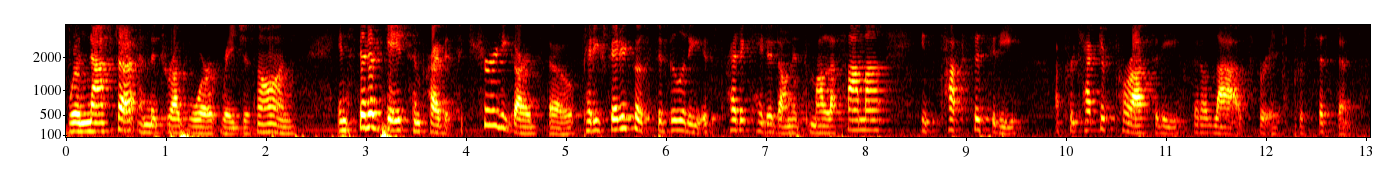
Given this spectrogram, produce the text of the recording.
where NAFTA and the drug war rages on. Instead of gates and private security guards, though, Periférico's stability is predicated on its mala fama, its toxicity, a protective porosity that allows for its persistence.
